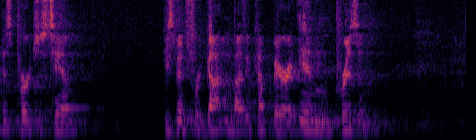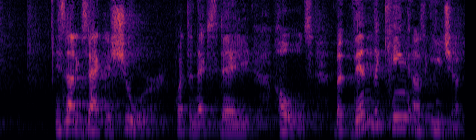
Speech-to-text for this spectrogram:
has purchased him, he's been forgotten by the cupbearer in prison. He's not exactly sure what the next day holds. But then the king of Egypt,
